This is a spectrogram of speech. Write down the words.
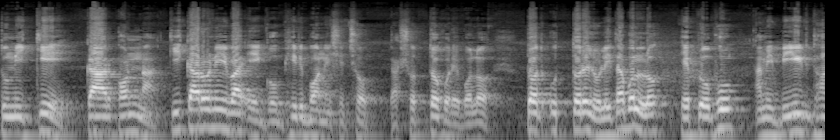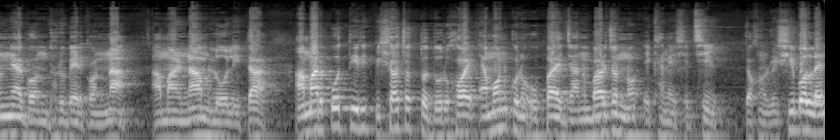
তুমি কে? কার কন্যা? কি কারণেই বা এই গভীর বন এসেছ? তা সত্য করে বলো। তদ উত্তরে ললিতা বলল, হে প্রভু, আমি বীর ধন্যা গন্ধর্বের কন্যা। আমার নাম ললিতা। আমার পতির পিসাচত্ব দূর হয়, এমন কোনো উপায় জানবার জন্য এখানে এসেছি। তখন ঋষি বললেন,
